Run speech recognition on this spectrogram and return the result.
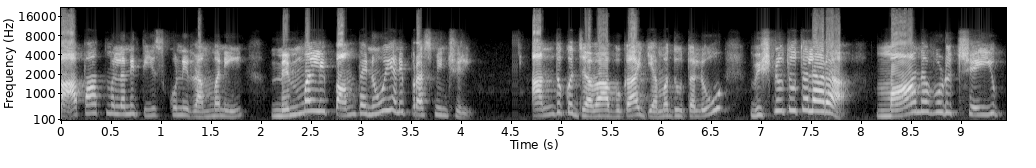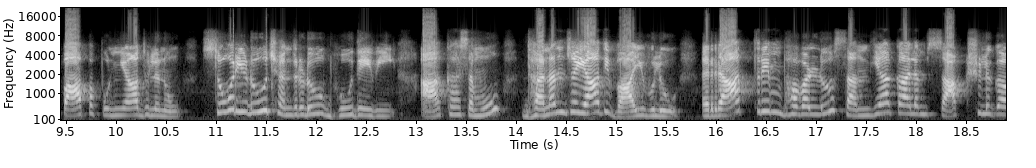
పాపాత్ములని తీసుకుని రమ్మని మిమ్మల్ని పంపెను అని ప్రశ్నించిరి. అందుకు జవాబుగా యమదూతలు విష్ణుదూతలారా మానవుడు చేయు పాప పుణ్యాదులను సూర్యుడు చంద్రుడు భూదేవి ఆకాశము ధనంజయాది వాయువులు రాత్రింభవళ్ళు సంధ్యాకాలం సాక్షులుగా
